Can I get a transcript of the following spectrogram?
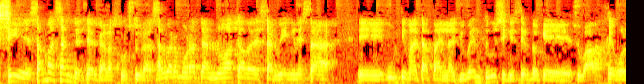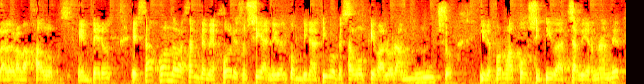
Sí, están bastante cerca las posturas. Álvaro Morata no acaba de estar bien en esta eh, última etapa en la Juventus y que es cierto que su bagaje goleador ha bajado entero. Está jugando bastante mejor, eso sí, a nivel combinativo, que es algo que valora mucho y de forma positiva Xavi Hernández.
